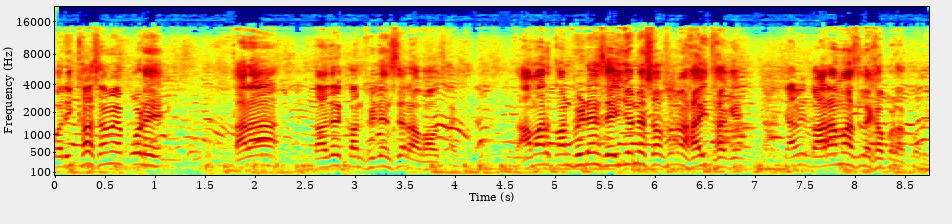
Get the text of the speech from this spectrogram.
পরীক্ষা সময় পড়ে, তারা তাদের কনফিডেন্সের অভাব থাকে। আমার কনফিডেন্স এই জন্য সবসময় হাই থাকে যে আমি বারো মাস লেখাপড়া করি।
